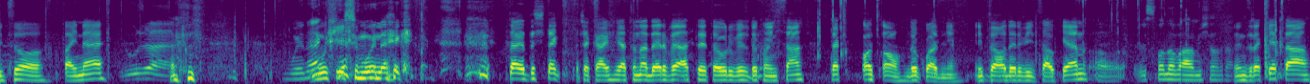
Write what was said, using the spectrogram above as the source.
I co, fajne? Duże. Młynek? Musisz młynek. Tak, to się tak. Czekaj, ja to naderwę, a ty to urwiesz do końca. Tak, od, o, dokładnie. I to oderwij całkiem. O, spodobała mi się od razu. Więc rakieta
